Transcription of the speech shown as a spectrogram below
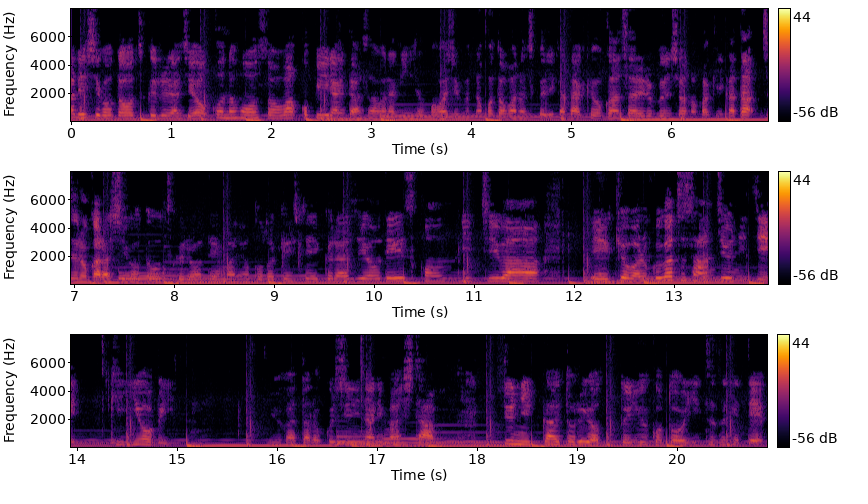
葉で仕事を作るラジオ。この放送はコピーライター沢原銀子は自分の言葉の作り方、共感される文章の書き方、ゼロから仕事を作るをテーマにお届けしていくラジオです。こんにちは。えー、今日は6月30日、金曜日、夕方6時になりました。週に1回取るよということを言い続けて、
